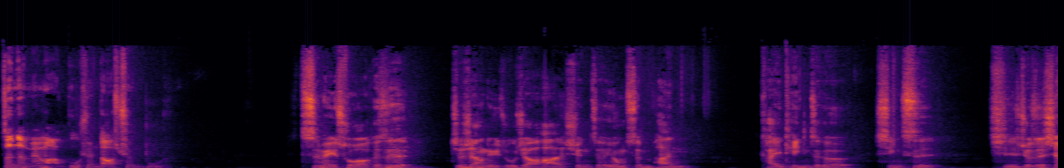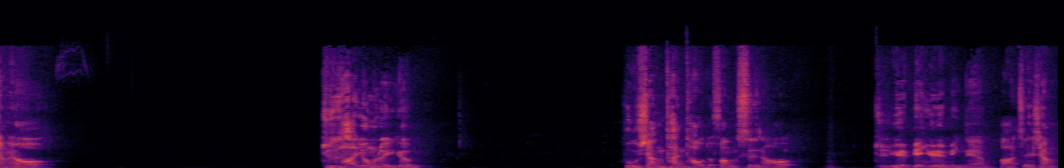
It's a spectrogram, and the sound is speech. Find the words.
真的没办法顾全到全部了。是没错啊。可是就像女主角她选择用审判开庭这个形式，其实就是想要，就是她用了一个互相探讨的方式，然后就越辩越明那样把真相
